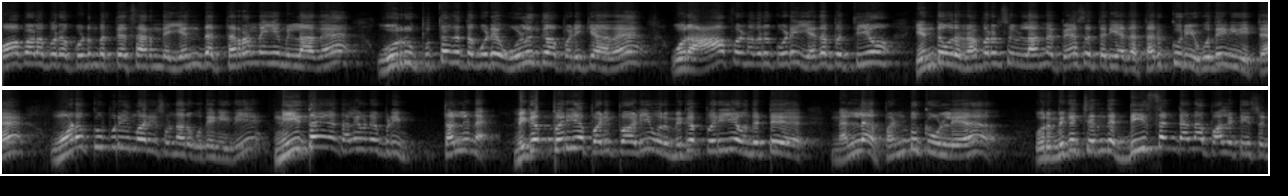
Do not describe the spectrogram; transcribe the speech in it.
கோபாலபுர குடும்பத்தை சார்ந்த எந்த திறமையும் இல்லாத ஒரு புத்தகத்தை கூட ஒழுங்காக படிக்காத ஒரு ஆஃப் அன் அவர் கூட எதை பற்றியும் எந்த ஒரு ரெஃபரன்ஸும் இல்லாமல் பேச தெரியாத தற்குறி உதயநிதிட்ட உனக்கு புரிய மாதிரி சொன்னார் உதயநிதி. நீ தான் என் தலைவனை இப்படி தள்ளுன. மிகப்பெரிய படிப்பாடி ஒரு மிகப்பெரிய வந்துட்டு நல்ல பண்புக்கு உள்ள ஒரு மிகச்சிறந்த டீசெண்டான பாலிட்டிஷியன்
